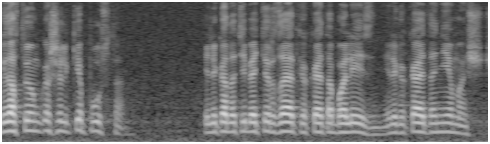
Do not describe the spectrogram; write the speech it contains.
Когда в твоем кошельке пусто, или когда тебя терзает какая-то болезнь, или какая-то немощь,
